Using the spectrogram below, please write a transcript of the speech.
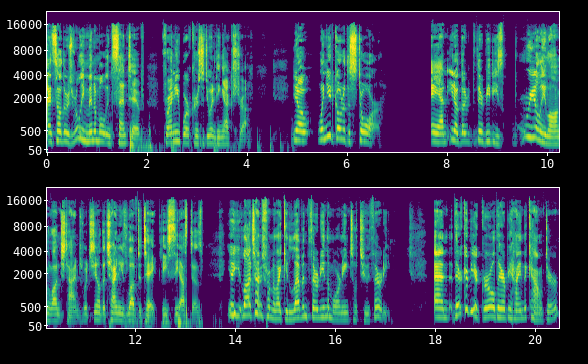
And so there was really minimal incentive for any workers to do anything extra. You know, when you'd go to the store, and you know there, there'd be these really long lunch times which you know the chinese love to take these siestas you know a lot of times from like 11.30 in the morning till 2.30 and there could be a girl there behind the counter,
